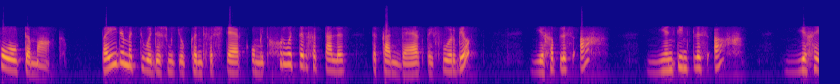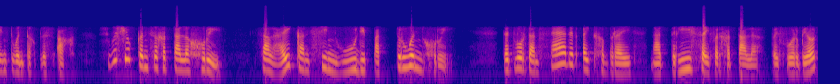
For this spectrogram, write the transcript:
vol te maak. Beide metodes moet jou kind versterk om met groter getalle te kan werk. Byvoorbeeld 9 + 8, 19 + 8, 29 + 8. Soos jou kind se getalle groei, sal hy kan sien hoe die patroon groei. Dit word dan verder uitgebrei na drie syfergetalle. Byvoorbeeld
